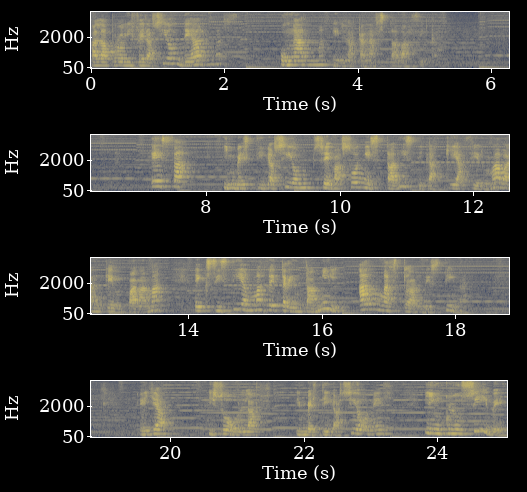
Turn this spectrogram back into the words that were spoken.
a la proliferación de armas, un arma en la canasta básica. Esa investigación se basó en estadísticas que afirmaban que en Panamá existían más de 30.000 armas clandestinas. Ella hizo las investigaciones, inclusive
